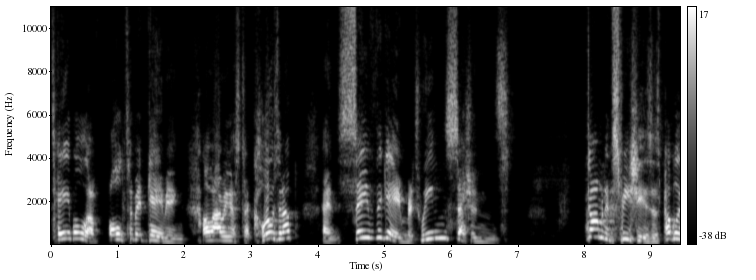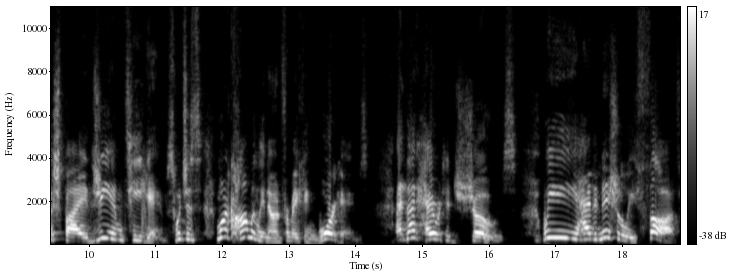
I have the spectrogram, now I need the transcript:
Table of Ultimate Gaming, allowing us to close it up and save the game between sessions. Dominant Species is published by GMT Games, which is more commonly known for making war games, and that heritage shows. We had initially thought,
